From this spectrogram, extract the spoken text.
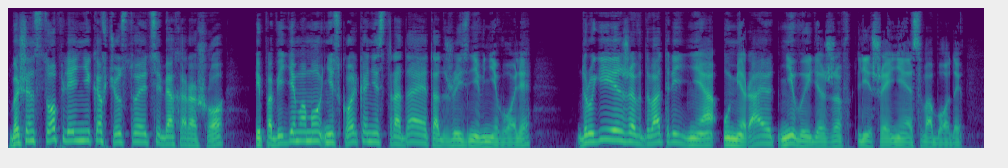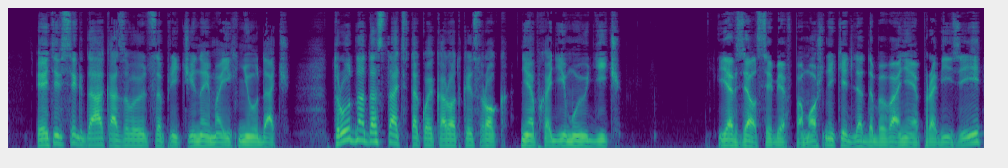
Большинство пленников чувствует себя хорошо и, по-видимому, нисколько не страдает от жизни в неволе. Другие же в два-три дня умирают, не выдержав лишения свободы. Эти всегда оказываются причиной моих неудач. Трудно достать в такой короткий срок необходимую дичь. Я взял себе в помощники для добывания провизии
